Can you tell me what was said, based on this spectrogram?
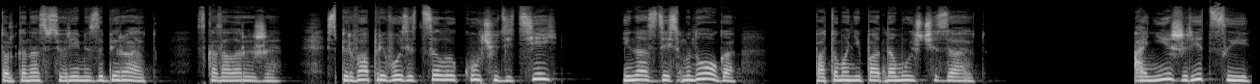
«Только нас все время забирают», — сказала рыжая. «Сперва привозят целую кучу детей, и нас здесь много, потом они по одному исчезают». «Они жрецы»,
